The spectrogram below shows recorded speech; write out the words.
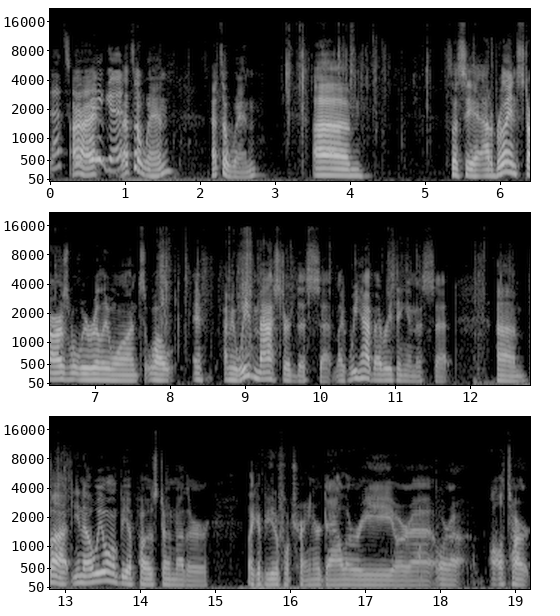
that's All good, right, pretty good. that's a win. That's a win. Um, so let's see. Out of Brilliant Stars, what we really want. Well, if I mean we've mastered this set. Like we have everything in this set. Um, but you know we won't be opposed to another, like a beautiful trainer gallery or a or a Altart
